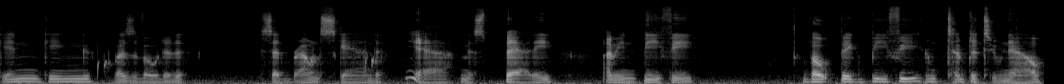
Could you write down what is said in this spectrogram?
Ginging was voted. He said Brown scanned. Yeah, Miss Batty. I mean Beefy. Vote Big Beefy. I'm tempted to now.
